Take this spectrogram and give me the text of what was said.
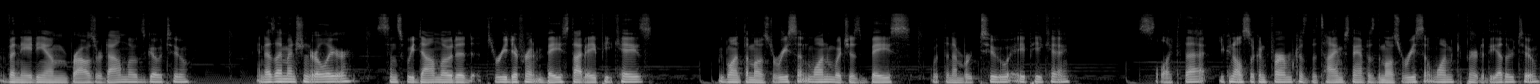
Vanadium browser downloads go to. And as I mentioned earlier, since we downloaded three different base.apks, we want the most recent one, which is base with the number 2 APK. Select that. You can also confirm because the timestamp is the most recent one compared to the other two.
